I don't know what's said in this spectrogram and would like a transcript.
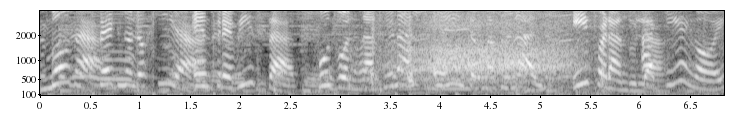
Moda, tecnología, entrevistas, fútbol nacional e internacional y farándula. Aquí en Hoy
